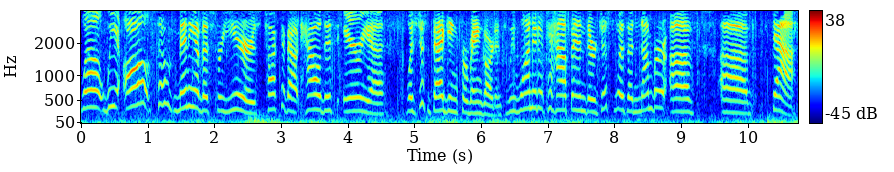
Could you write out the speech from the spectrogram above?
Well, we all, so many of us for years talked about how this area was just begging for rain gardens. We wanted it to happen. There just was a number of uh, staff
